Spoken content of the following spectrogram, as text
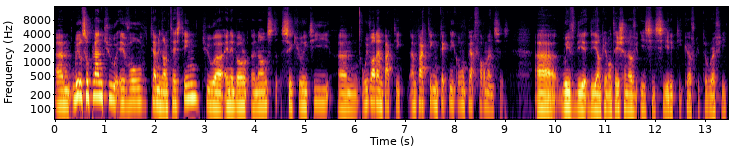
Um, we also plan to evolve terminal testing to uh, enable enhanced security um, without impacting, impacting technical performances uh, with the, the implementation of ECC, elliptic curve cryptography.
